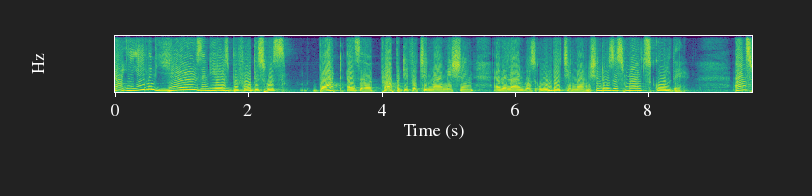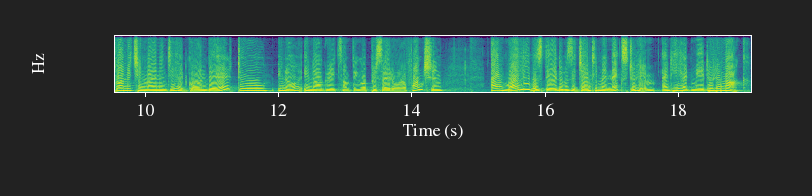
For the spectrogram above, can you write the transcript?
Now, even years and years before this was bought as a property for Chinmaya Mission and the land was owned by Chinmaya Mission, there was a small school there. And Swami Chinmayananji had gone there to, you know, inaugurate something or preside over a function. And while he was there, there was a gentleman next to him, and he had made a remark.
